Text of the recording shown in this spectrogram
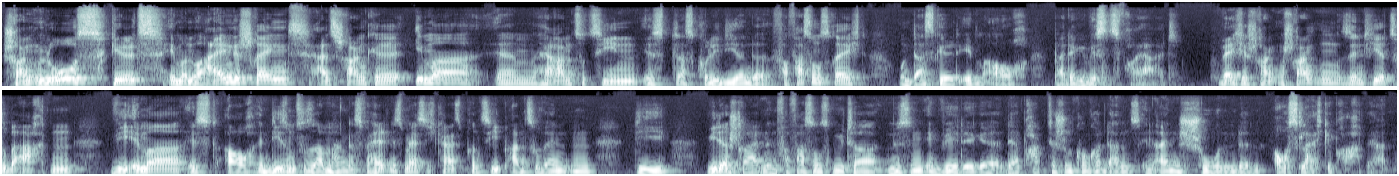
Schrankenlos gilt immer nur eingeschränkt. Als Schranke immer ähm, heranzuziehen ist das kollidierende Verfassungsrecht und das gilt eben auch bei der Gewissensfreiheit. Welche Schranken Schranken sind hier zu beachten? Wie immer ist auch in diesem Zusammenhang das Verhältnismäßigkeitsprinzip anzuwenden. Die widerstreitenden Verfassungsgüter müssen im Wege der praktischen Konkordanz in einen schonenden Ausgleich gebracht werden.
